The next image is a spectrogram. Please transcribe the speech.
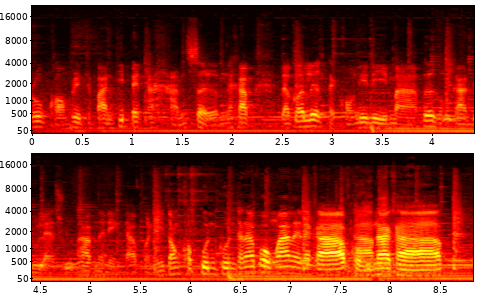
รูปของผลิตภัณฑ์ที่เป็นอาหารเสริมนะครับ แล้วก็เลือกแต่ของดีๆ มาเพื่อของการดูแลสุขภาพนั่นเองครับ วันนี้ต้องขอบคุณคุณธนพงษ์มากเลยนะครับ ขอบคุณมากครับ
